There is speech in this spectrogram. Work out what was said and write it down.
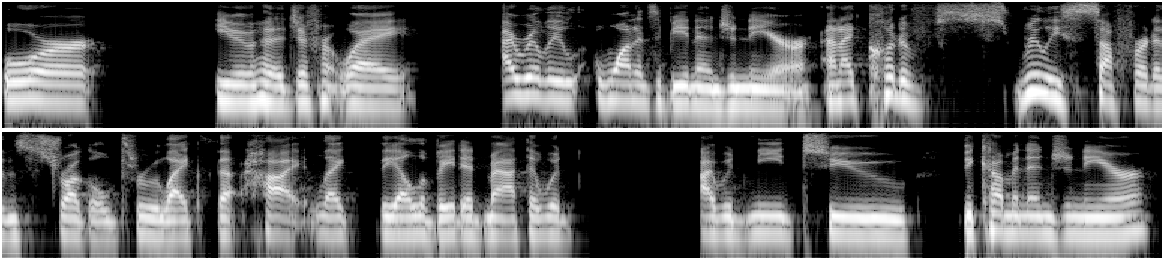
Or even in a different way I really wanted to be an engineer and I could have really suffered and struggled through like the high like the elevated math it would I would need to become an engineer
